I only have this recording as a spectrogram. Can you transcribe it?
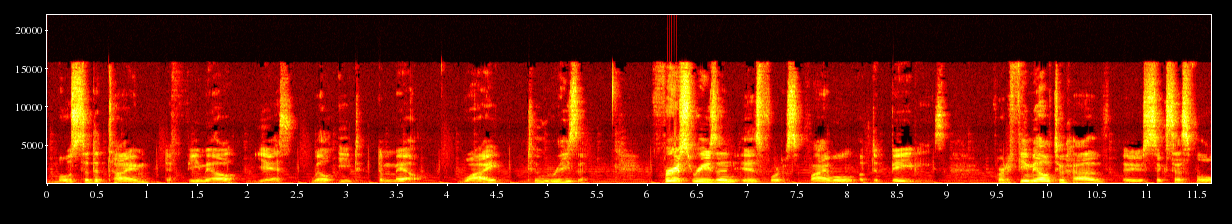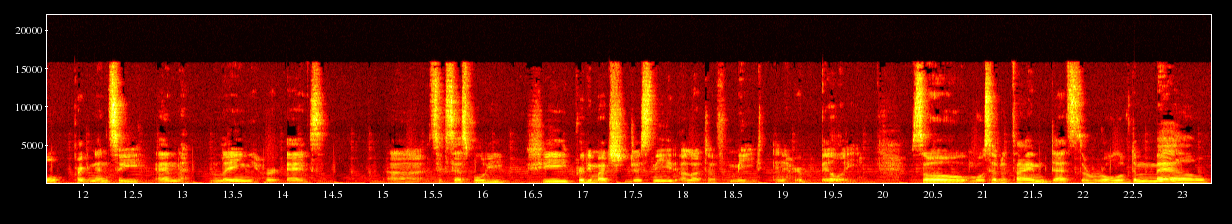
Most of the time the female yes will eat the male. Why? Two reasons. First reason is for the survival of the babies for the female to have a successful pregnancy and laying her eggs uh, successfully, she pretty much just need a lot of meat in her belly. So most of the time, that's the role of the male.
